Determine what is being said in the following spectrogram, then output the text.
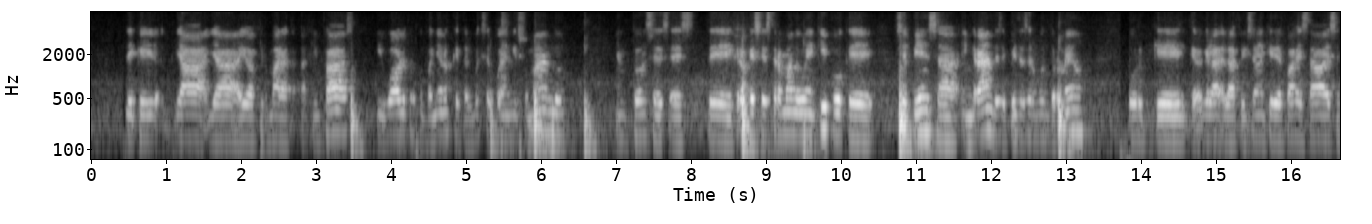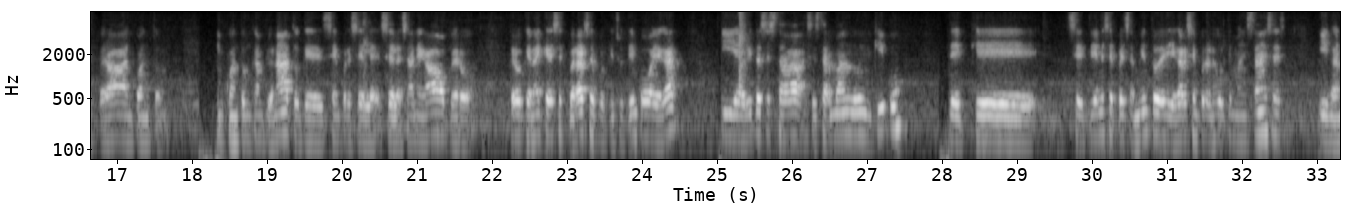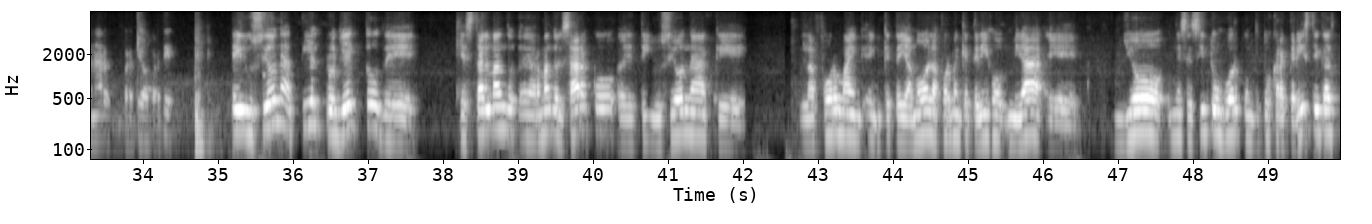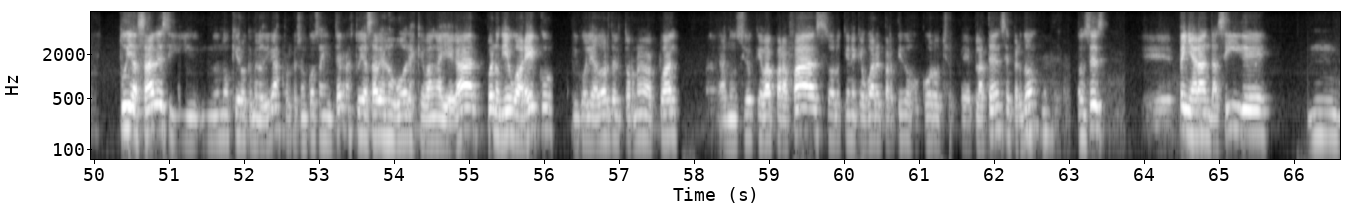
de que ya, ya iba a firmar aquí en FAS, igual otros compañeros que tal vez se puedan ir sumando. Entonces, este, creo que se está armando un equipo que se piensa en grande, se piensa hacer un buen torneo, porque creo que la, la afición aquí de FAS estaba desesperada en cuanto, en cuanto a un campeonato que siempre se, se les ha negado, pero creo que no hay que desesperarse porque su tiempo va a llegar y ahorita se está, se está armando un equipo de que se tiene ese pensamiento de llegar siempre a las últimas instancias y ganar partido a partido. ¿Te ilusiona a ti el proyecto de que está armando, eh, armando el Zarco? Eh, ¿Te ilusiona que la forma en, que te llamó, la forma en que te dijo, mira, eh, yo necesito un jugador con tus características? Tú ya sabes, y no, no, quiero que me lo digas porque son cosas internas, tú ya sabes los jugadores que van a llegar. Bueno, Diego Areco, el goleador del torneo actual, anunció que va para FAS, solo tiene que jugar el partido Jocoro eh, Platense, perdón. Entonces, eh, Peñaranda sigue, mm,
